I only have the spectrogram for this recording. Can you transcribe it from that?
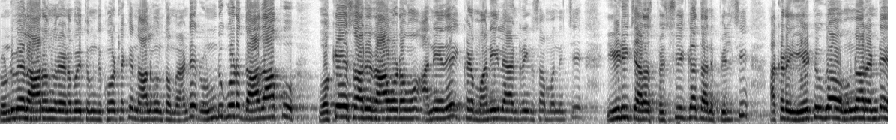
రెండు వేల ఆరు వందల ఎనభై తొమ్మిది కోట్లకి నాలుగు వందల తొంభై అంటే రెండు కూడా దాదాపు ఒకేసారి రావడం అనేదే ఇక్కడ మనీ లాండరింగ్కి సంబంధించి ఈడీ చాలా స్పెసిఫిక్గా దాన్ని పిలిచి అక్కడ ఏటుగా ఉన్నారంటే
